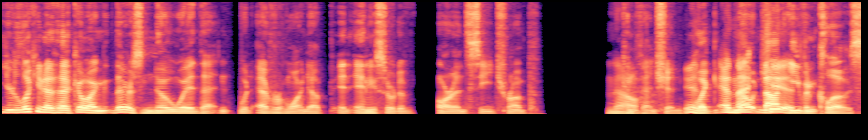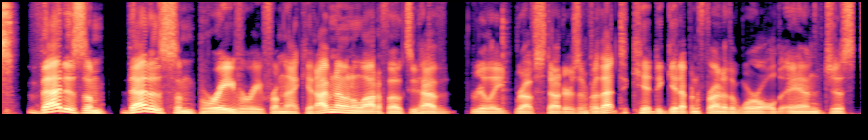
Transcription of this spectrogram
you're looking at that going, there's no way that would ever wind up in any sort of RNC Trump no. convention. Yeah. Like, And no, that not even close. that is some that is some bravery from that kid. I've known a lot of folks who have really rough stutters, and for that to kid to get up in front of the world and just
